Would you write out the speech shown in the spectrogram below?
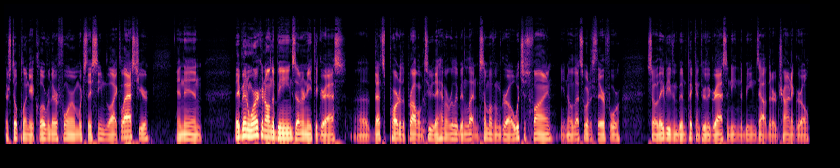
There's still plenty of clover there for him, which they seemed like last year. And then they've been working on the beans underneath the grass. Uh, that's part of the problem too. They haven't really been letting some of them grow, which is fine. You know, that's what it's there for. So they've even been picking through the grass and eating the beans out that are trying to grow.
